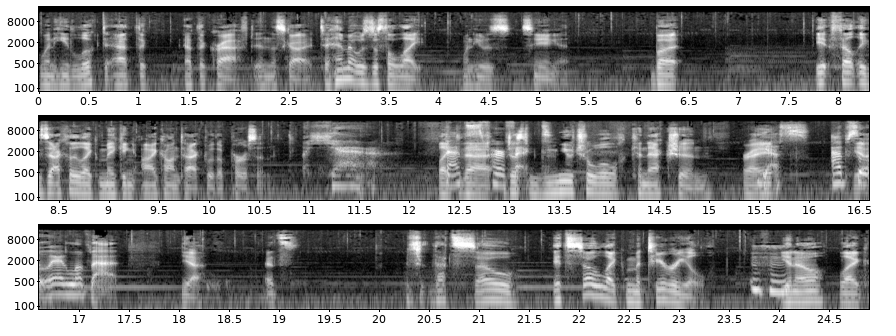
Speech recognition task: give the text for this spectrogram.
when he looked at the at the craft in the sky, to him it was just a light when he was seeing it, but it felt exactly like making eye contact with a person Yeah. like That's that perfect. just mutual connection right Yes. Absolutely. I love that. yeah it's it's that's so it's so like material Mm-hmm. you know like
